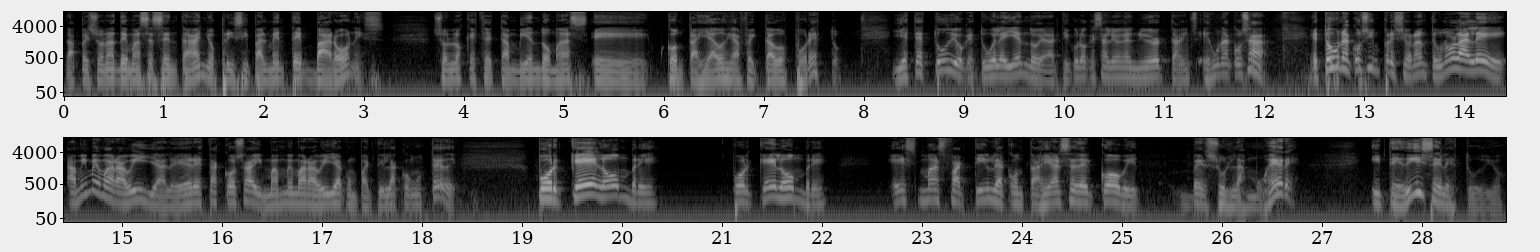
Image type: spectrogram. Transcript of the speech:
Las personas de más de 60 años, principalmente varones, son los que se están viendo más eh, contagiados y afectados por esto. Y este estudio que estuve leyendo, el artículo que salió en el New York Times, es una cosa, esto es una cosa impresionante. Uno la lee, a mí me maravilla leer estas cosas y más me maravilla compartirlas con ustedes. ¿Por qué el hombre por qué el hombre es más factible a contagiarse del COVID versus las mujeres. Y te dice el estudio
